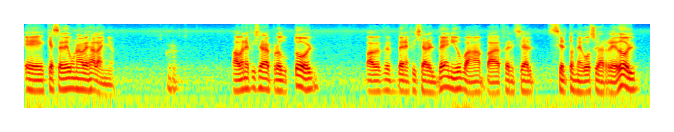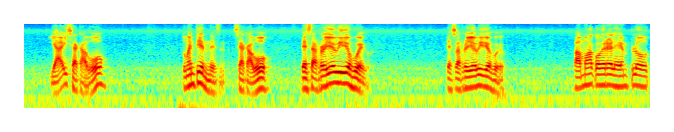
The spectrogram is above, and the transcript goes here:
eh, que se dé una vez al año. Correcto. Va a beneficiar al productor, va a beneficiar el venue, va a, va beneficiar ciertos negocios alrededor. Y ahí se acabó. ¿Tú me entiendes? Se acabó. Desarrollo de videojuegos. Desarrollo de videojuegos. Vamos a coger el ejemplo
